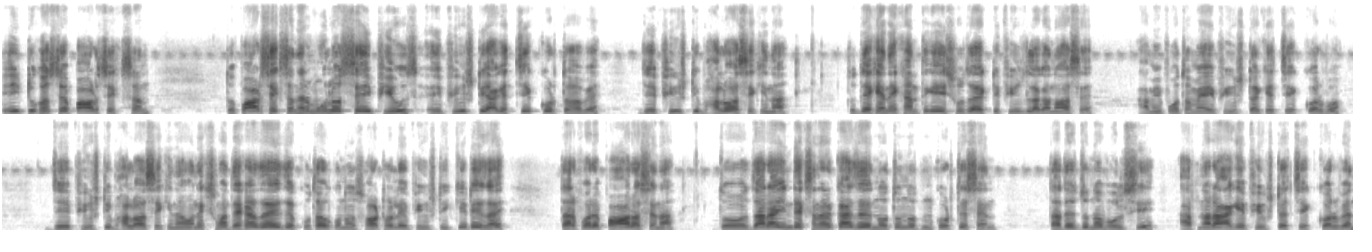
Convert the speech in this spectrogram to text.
এইটুক হচ্ছে পাওয়ার সেকশন তো পাওয়ার সেকশানের মূল হচ্ছে এই ফিউজ এই ফিউজটি আগে চেক করতে হবে। যে ফিউজটি ভালো আছে কি না তো দেখেন এখান থেকে এই সোজা একটি ফিউজ লাগানো আছে। আমি প্রথমে এই ফিউজটাকে চেক করব যে ফিউজটি ভালো আছে কিনা। অনেক সময় দেখা যায় যে কোথাও কোনো শর্ট হলে ফিউজটি কেটে যায়, তারপরে পাওয়ার আসে না। তো যারা ইন্ডাকশানের কাজে নতুন নতুন করতেছেন, তাদের জন্য বলছি আপনারা আগে ফিউজটা চেক করবেন।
